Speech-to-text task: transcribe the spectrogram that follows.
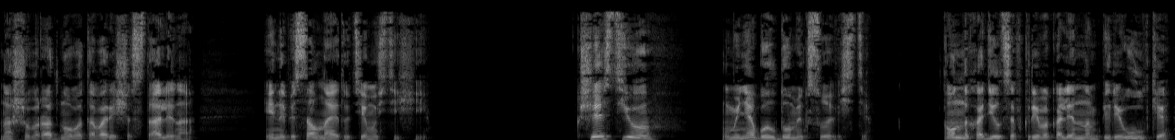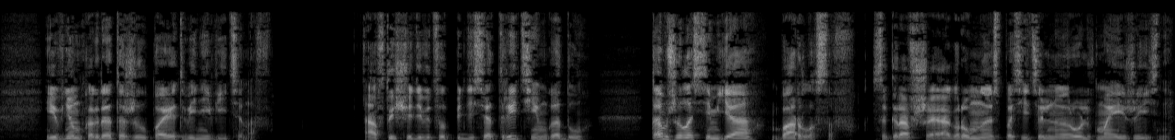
нашего родного товарища Сталина, и написал на эту тему стихи. К счастью, у меня был домик совести. Он находился в Кривоколенном переулке, и в нем когда-то жил поэт Веневитинов. А в 1953 году там жила семья Барлосов, сыгравшая огромную спасительную роль в моей жизни.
